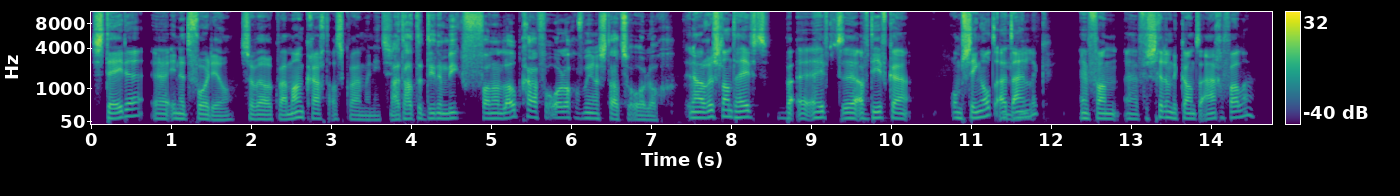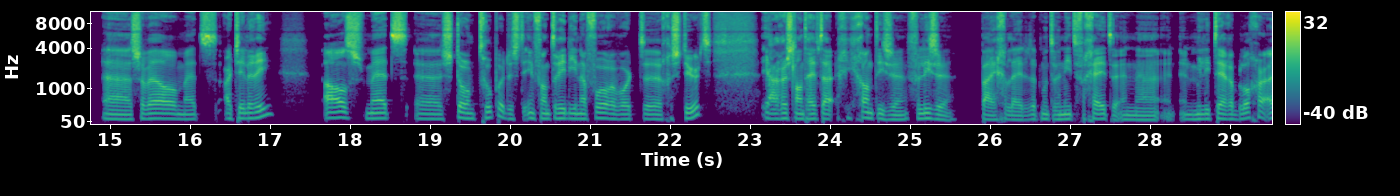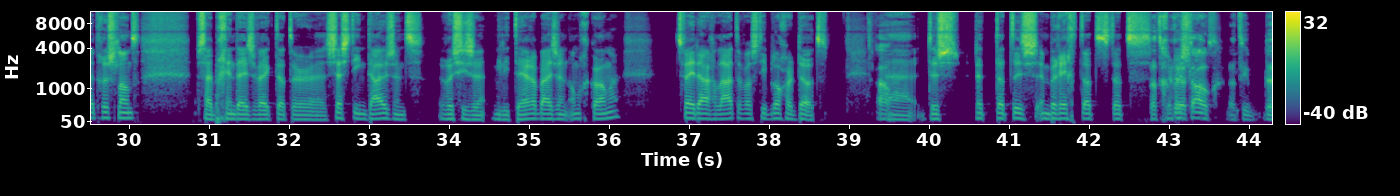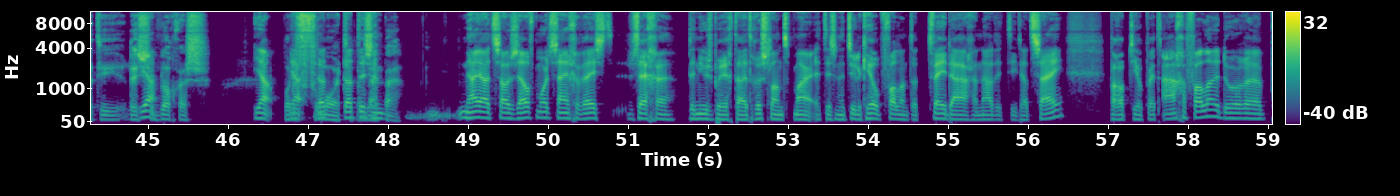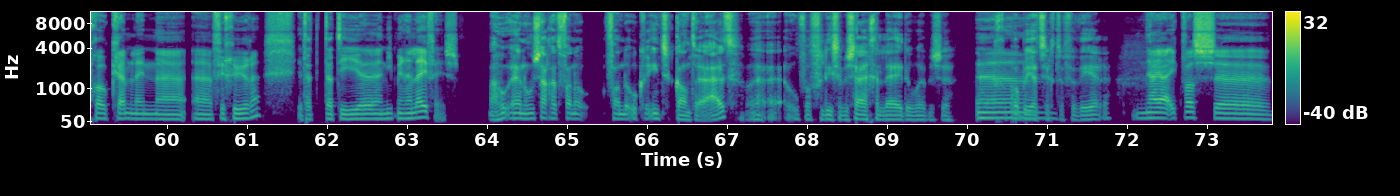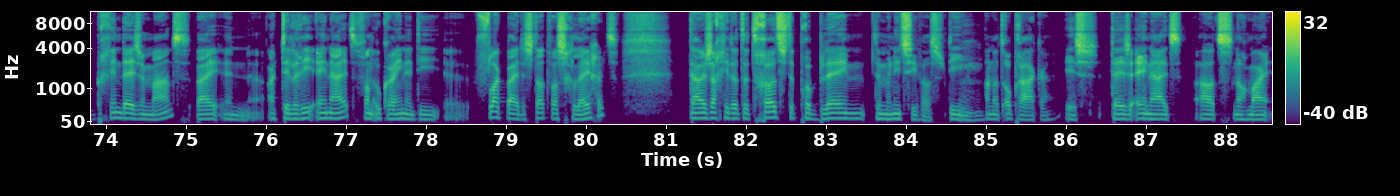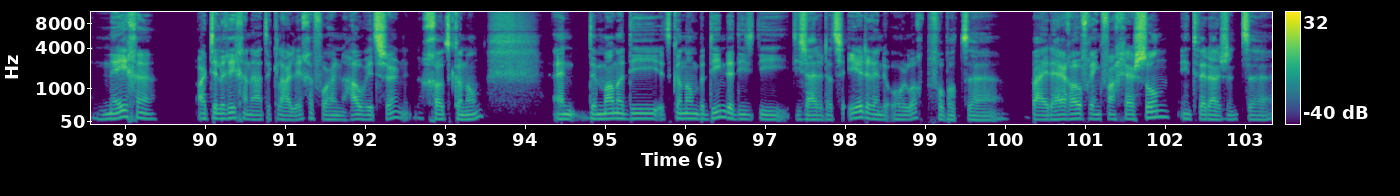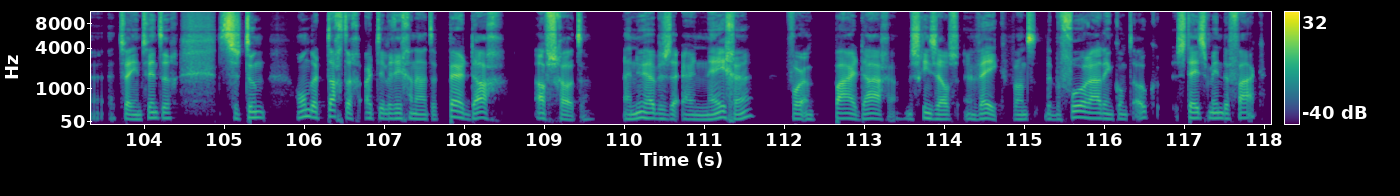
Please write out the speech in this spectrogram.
steden uh, in het voordeel, zowel qua mankracht als qua munitie. Maar het had de dynamiek van een loopgravenoorlog of meer een stadsoorlog? Nou, Rusland heeft, uh, heeft Avdiivka omsingeld uiteindelijk mm -hmm. en van verschillende kanten aangevallen. Zowel met artillerie als met uh, stormtroepen, dus de infanterie die naar voren wordt uh, gestuurd. Ja, Rusland heeft daar gigantische verliezen bij geleden. Dat moeten we niet vergeten. Een, uh, een, een militaire blogger uit Rusland zei begin deze week dat er 16.000 Russische militairen bij zijn omgekomen. Twee dagen later was die blogger dood. Oh. dus dat, dat is een bericht dat... Dat, dat gebeurt Rusland... ook, dat die, dat die Russische ja. bloggers ja, worden ja, vermoord. Dat, dat is een, nou ja, het zou zelfmoord zijn geweest, zeggen de nieuwsberichten uit Rusland. Maar het is natuurlijk heel opvallend dat twee dagen nadat hij dat zei, waarop hij ook werd aangevallen door uh, pro-Kremlin uh, uh, figuren, dat, dat hij niet meer in leven is. Maar hoe, en hoe zag het van de, van de Oekraïnse kant eruit? Hoeveel verlies hebben zij geleden? Hoe hebben ze geprobeerd zich te verweren? Nou ja, ik was uh, begin deze maand bij een uh, artillerie-eenheid van Oekraïne die uh, vlak bij de stad was gelegerd. Daar zag je dat het grootste probleem de munitie was, die Mhm. mm -hmm. aan het opraken is. Deze eenheid had nog maar negen artilleriegranaten klaar liggen voor hun houwitser, een groot kanon. En de mannen die het kanon bedienden, die, die, die zeiden dat ze eerder in de oorlog, bijvoorbeeld uh, bij de herovering van Gerson in 2022, dat ze toen 180 artilleriegranaten per dag afschoten. En nu hebben ze er negen voor een paar dagen, misschien zelfs een week, want de bevoorrading komt ook steeds minder vaak.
